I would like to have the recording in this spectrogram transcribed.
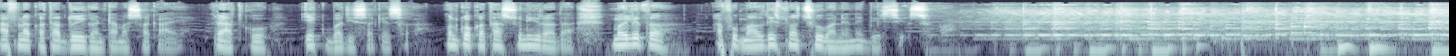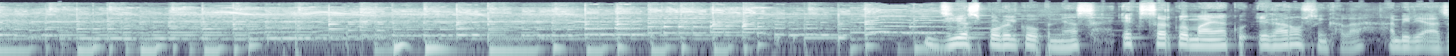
आफ्ना कथा दुई घन्टामा सकाए रातको एक बजिसकेछ। उनको कथा सुनिरहँदा मैले त आफू मालदिप्समा छु भने नै बिर्सिएछु। जीएस पौडेलको उपन्यास एक सरको मायाको एघारौँ श्रृङ्खला हामीले आज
